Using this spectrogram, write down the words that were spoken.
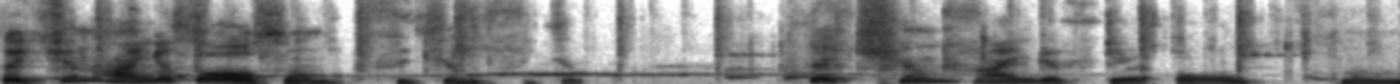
Saçın hangisi olsun? Saçın, saçın. Saçın hangisi olsun?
